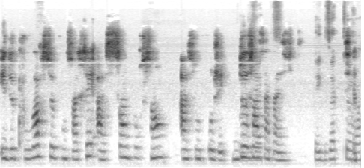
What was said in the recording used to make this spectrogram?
et de pouvoir se consacrer à 100% à son projet. Deux ans, ça passe vite. Exactement.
